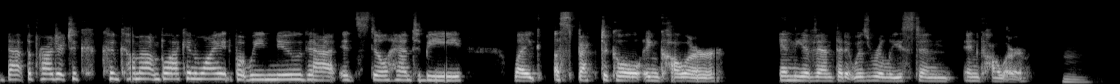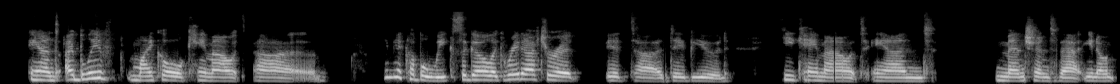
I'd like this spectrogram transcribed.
that the project could come out in black and white, but we knew that it still had to be like a spectacle in color in the event that it was released in in color. Hmm. And I believe Michael came out uh, maybe a couple weeks ago, like right after it it uh, debuted, he came out and mentioned that you know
